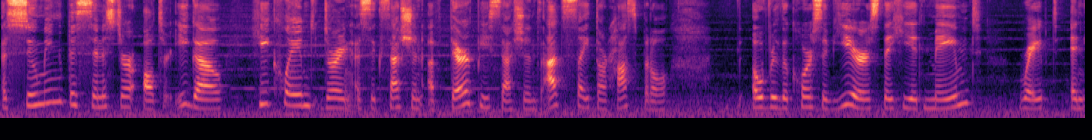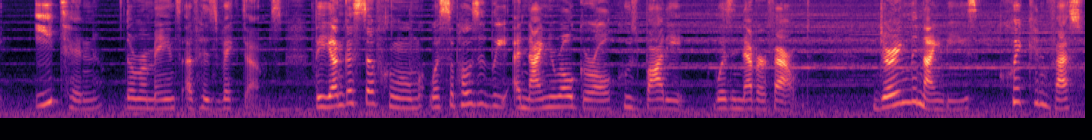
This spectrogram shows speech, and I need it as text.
Assuming the sinister alter ego, he claimed during a succession of therapy sessions at Säter Hospital over the course of years that he had maimed, raped, and eaten the remains of his victims, the youngest of whom was supposedly a nine year old girl whose body was never found. During the 90s, Quick confessed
